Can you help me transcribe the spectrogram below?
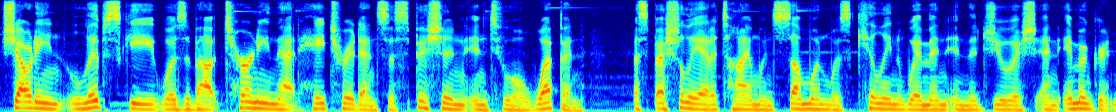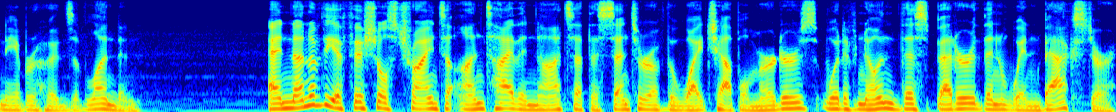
Shouting Lipsky was about turning that hatred and suspicion into a weapon, especially at a time when someone was killing women in the Jewish and immigrant neighborhoods of London. And none of the officials trying to untie the knots at the center of the Whitechapel murders would have known this better than Wynne Baxter.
